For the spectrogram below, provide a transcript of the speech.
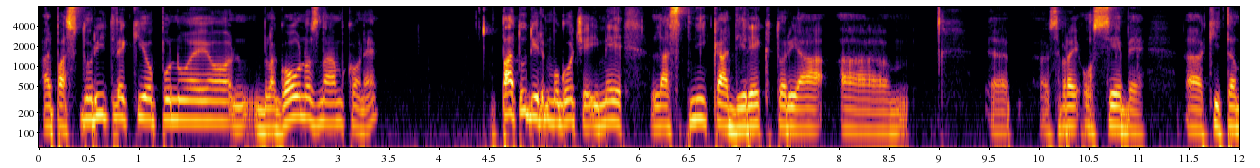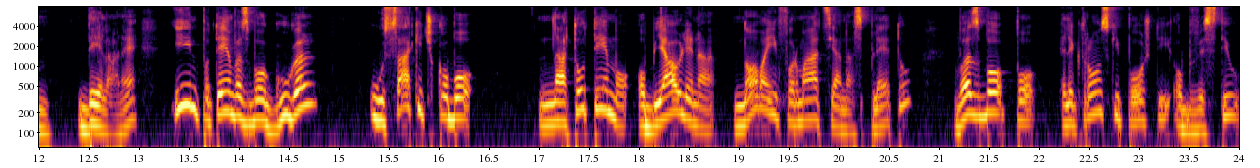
ali pa storitve, ki jo ponujejo, blagovno znamko. Ne? pa tudi mogoče ime lastnika, direktorja, um, se pravi osebe, uh, ki tam dela. Ne? In potem vas bo Google vsakič, ko bo na to temo objavljena nova informacija na spletu, vas bo po elektronski pošti obvestil.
